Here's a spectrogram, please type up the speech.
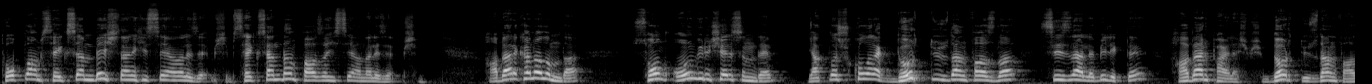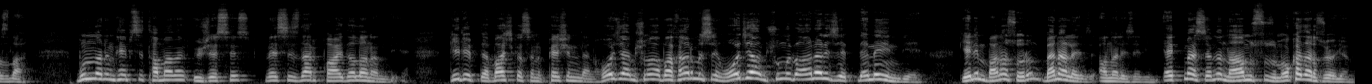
toplam 85 tane hisseyi analiz etmişim. 80'den fazla hisseyi analiz etmişim. Haber kanalımda son 10 gün içerisinde yaklaşık olarak 400'den fazla sizlerle birlikte haber paylaşmışım. 400'den fazla. Bunların hepsi tamamen ücretsiz ve sizler faydalanın diye. Gidip de başkasının peşinden hocam şuna bakar mısın? Hocam şunu bir analiz et demeyin diye. Gelin bana sorun ben analiz, edeyim. Etmezsem de namussuzum o kadar söylüyorum.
